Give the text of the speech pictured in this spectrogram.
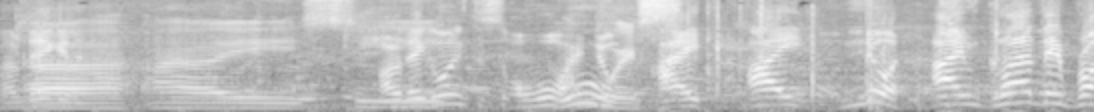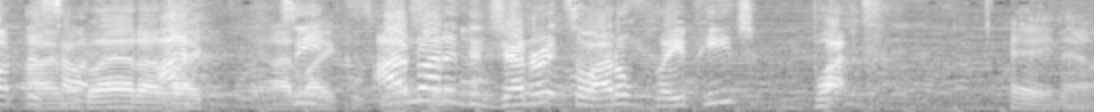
I'm digging Uh, I see. it. Are they going to? s- Oh, I Ooh, knew we're it. s- I I knew it. I'm glad they brought this I'm out. glad I like- I see, like this I'm not a degenerate, so I don't play Peach. But Hey, now.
